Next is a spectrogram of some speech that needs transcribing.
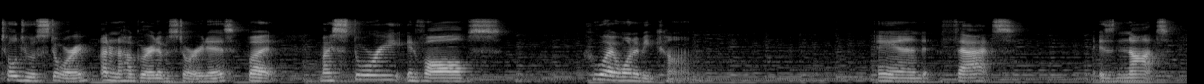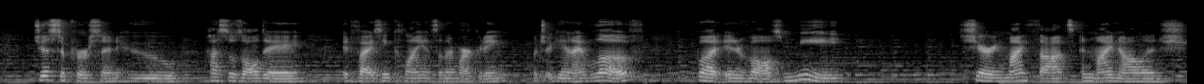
told you a story. I don't know how great of a story it is, but my story involves who I want to become. And that is not just a person who hustles all day advising clients on their marketing, which again I love, but it involves me sharing my thoughts and my knowledge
